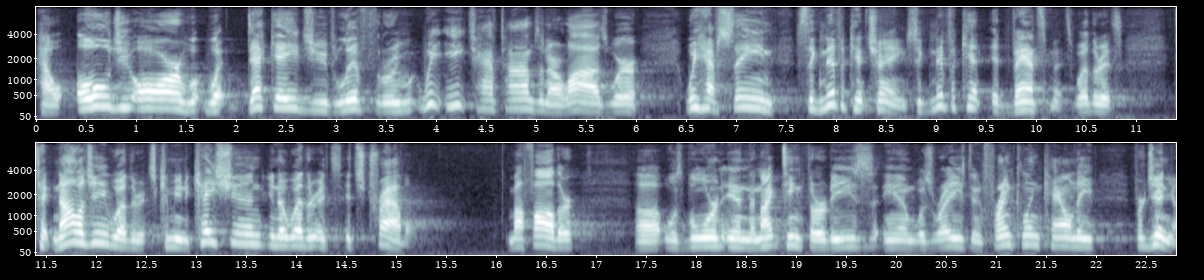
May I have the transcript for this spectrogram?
how old you are, what, what, decades you've lived through, we each have times in our lives where we have seen significant change, significant advancements, whether it's technology, whether it's communication, you know, whether it's, it's travel. My father uh, was born in the 1930s and was raised in Franklin County, Virginia.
